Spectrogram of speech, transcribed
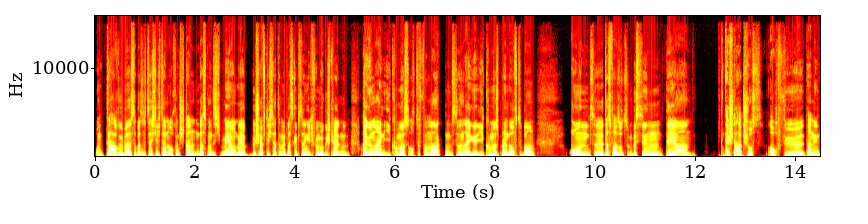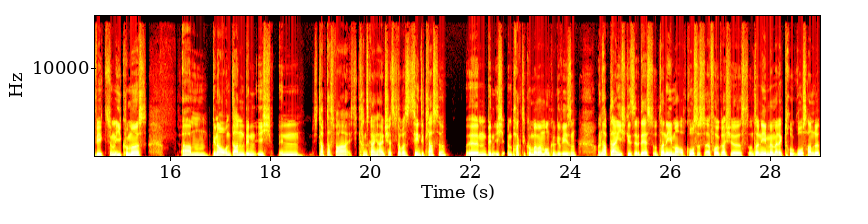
Und darüber ist aber tatsächlich dann auch entstanden, dass man sich mehr und mehr beschäftigt hat damit, was gibt es eigentlich für Möglichkeiten, allgemein E-Commerce auch zu vermarkten, ein eigenes E-Commerce-Brand aufzubauen. Und äh, das war so, so ein bisschen der, der Startschuss auch für dann den Weg zum E-Commerce. Ähm, genau, und dann bin ich in, ich glaube, das war, ich kann es gar nicht einschätzen, ich glaube, das ist zehnte Klasse, ähm, bin ich im Praktikum bei meinem Onkel gewesen und habe da eigentlich gesehen, der ist Unternehmer, auch großes, erfolgreiches Unternehmen im Elektro-Großhandel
